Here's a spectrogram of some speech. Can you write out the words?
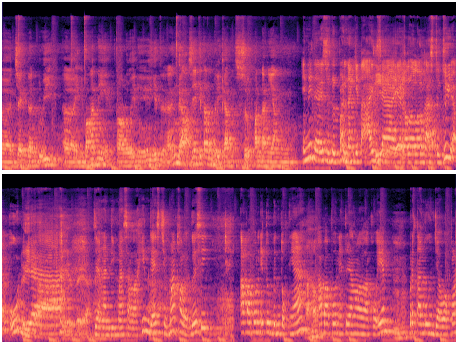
eh, Jack dan Dwi eh, ini banget nih terlalu ini ini gitu. Nah, Enggak maksudnya kita memberikan sudut pandang yang Ini dari sudut pandang kita aja Iya. ya. Kalau lo nggak setuju ya udah. Iya, gitu ya. Jangan dimasalahin guys. Cuma kalau gue sih apa pun itu bentuknya. Mhm. apa pun itu yang lo lakuin, bertanggung jawablah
